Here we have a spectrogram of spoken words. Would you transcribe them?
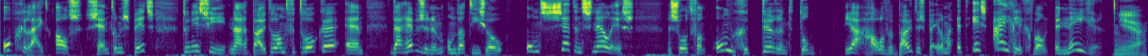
opgeleid als centrumspits. Toen is hij naar het buitenland vertrokken. En daar hebben ze hem, omdat hij zo ontzettend snel is, een soort van omgeturnd tot ja, halve buitenspeler. Maar het is eigenlijk gewoon een 9. Ja.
